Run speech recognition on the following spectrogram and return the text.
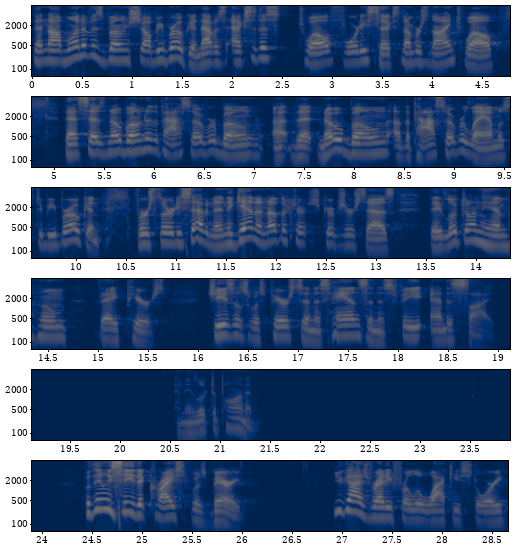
that not one of his bones shall be broken. That was Exodus 12, 46, Numbers 9, 12 that says no bone of the Passover bone, uh, that no bone of the Passover lamb was to be broken. Verse 37. And again, another scripture says, they looked on him whom they pierced. Jesus was pierced in his hands and his feet and his side. And they looked upon him. But then we see that Christ was buried. You guys ready for a little wacky story?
